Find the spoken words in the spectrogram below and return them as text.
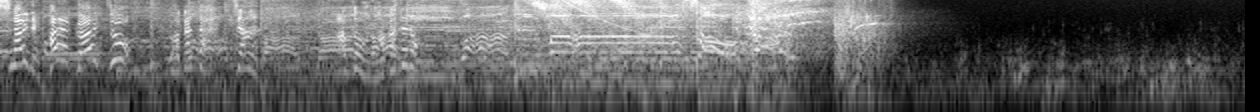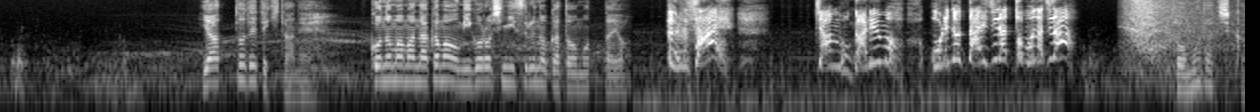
にしないで早くあいつを。分かったじゃんあとは任せろ。やっと出てきたね。このまま仲間を見殺しにするのかと思ったよ。うるさい！ジャンも我流も俺の大事な友達だ！友達か。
